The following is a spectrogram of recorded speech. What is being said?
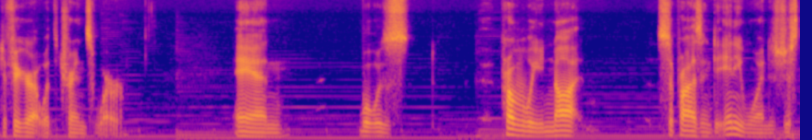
to figure out what the trends were. And what was probably not surprising to anyone is just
